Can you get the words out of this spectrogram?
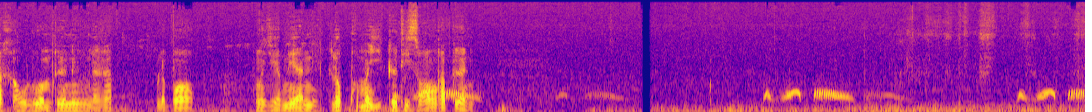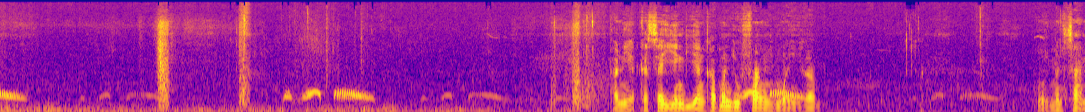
มาเขารวมเทือนึงนะครับระบอกเมื่อเหยียบนี่อันนี้ลบเขามาอีกเทือที่สองครับเดือนผาเนียดกระใสเยียงเยียงๆครับ มันอยู่ฟังหวยครับหวยมันสั้น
